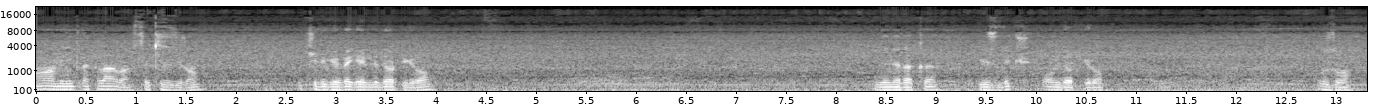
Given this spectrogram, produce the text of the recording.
Aa minik rakılar var. 8 euro. İkili göbek 54 euro. Yeni rakı yüzlük 14 euro. Uzo.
